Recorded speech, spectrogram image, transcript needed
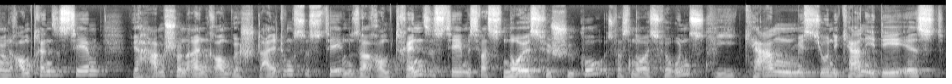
ein Raumtrennsystem. Wir haben schon ein Raumgestaltungssystem. Unser Raumtrennsystem ist was Neues für Schüco, ist was Neues für uns. Die Kernmission, die Kernidee ist,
